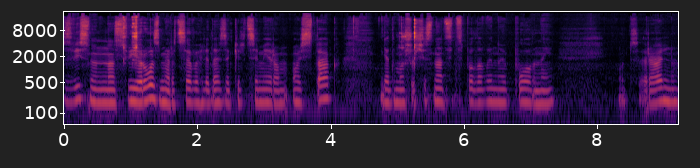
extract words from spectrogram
звісно, на свій розмір це виглядає за кільцеміром ось так. Я думаю, що 16,5 повний. От реально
